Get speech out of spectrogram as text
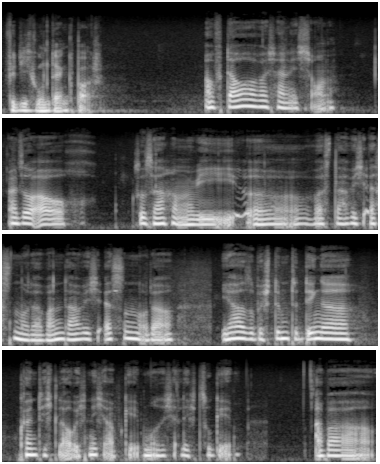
für dich undenkbar? Auf Dauer wahrscheinlich schon. Also auch so Sachen wie, äh, was darf ich essen oder wann darf ich essen oder ja, so bestimmte Dinge könnte ich, glaube ich, nicht abgeben, muss ich ehrlich zugeben. Aber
